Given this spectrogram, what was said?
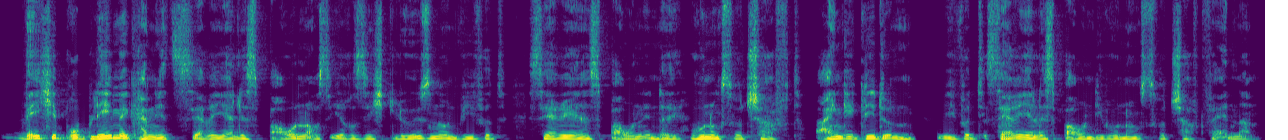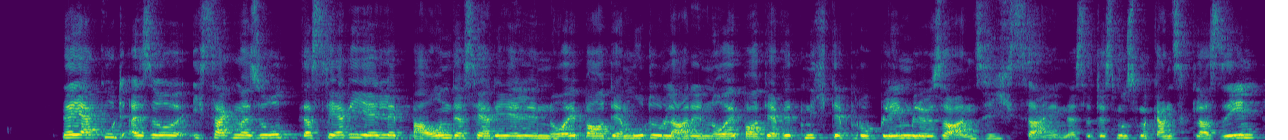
Welche Probleme kann jetzt serielles Bauen aus Ihrer Sicht lösen und wie wird serielles Bauen in der Wohnungswirtschaft eingegliedert und wie wird serielles Bauen die Wohnungswirtschaft verändern? Naja gut, also ich sage mal so, das serielle Bauen, der serielle Neubau, der modulare Neubau, der wird nicht der Problemlöser an sich sein. Also das muss man ganz klar sehen.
